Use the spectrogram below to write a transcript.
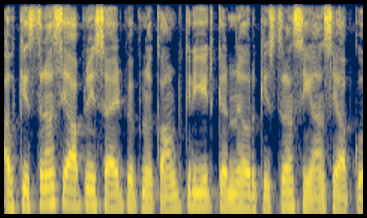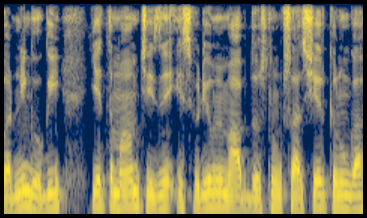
अब किस तरह से आपने इस साइट पर अपना अकाउंट क्रिएट क्रिएट करना है और किस तरह से यहाँ से आपको अर्निंग होगी, ये तमाम चीज़ें इस वीडियो में मैं आप दोस्तों के साथ शेयर करूँगा।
